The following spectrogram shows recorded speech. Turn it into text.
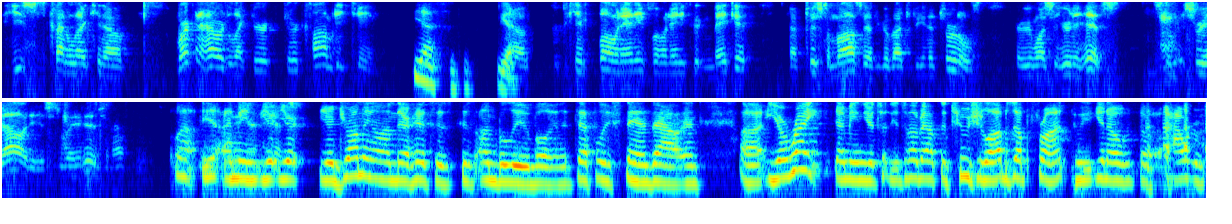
he's kind of like you know, Mark and Howard are like they're they're a comedy team. Yes. You know, it became Flo and Eddie. Flo and Eddie couldn't make it. That pissed them off. So they had to go back to being the Turtles. Everyone wants to hear the hits. It's, it's reality. It's the way it is. You know. Well, yeah, I mean, your your your drumming on their hits is, is unbelievable, and it definitely stands out. And uh, you're right. I mean, you're, t- you're talking about the two schlubs up front, who you know, Howard,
